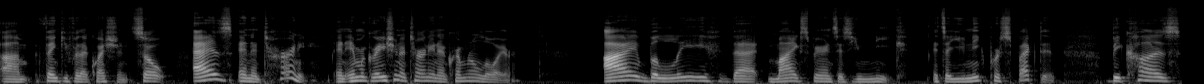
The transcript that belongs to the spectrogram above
Um, thank you for that question. So, as an attorney, an immigration attorney and a criminal lawyer, I believe that my experience is unique. It's a unique perspective because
